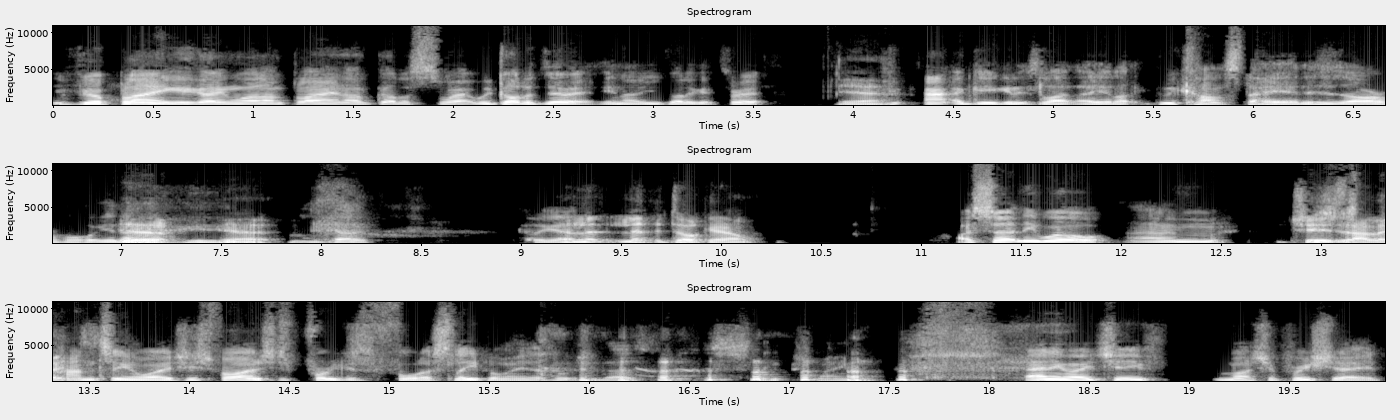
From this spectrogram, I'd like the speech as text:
if you're playing, you're going, well, I'm playing. I've got to sweat. We've got to do it. You know, you've got to get through it. Yeah. At a gig and it's like that, you're like, we can't stay here. This is horrible. You know. Yeah. yeah. go. And let, let the dog out. I certainly will. Um, Cheers, Alex. Panting away. She's fine. She's probably just fall asleep on me. That's what she does. sleeps. Anyway, Chief, much appreciated.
